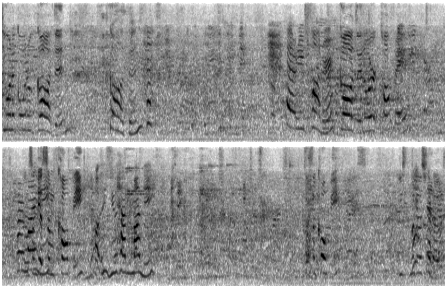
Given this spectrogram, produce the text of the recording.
Do you want to go to garden? Garden. Harry Potter. Garden or coffee? Also Hermione. get some coffee. Oh, you have money. Want some coffee? You s- look at the shadows.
